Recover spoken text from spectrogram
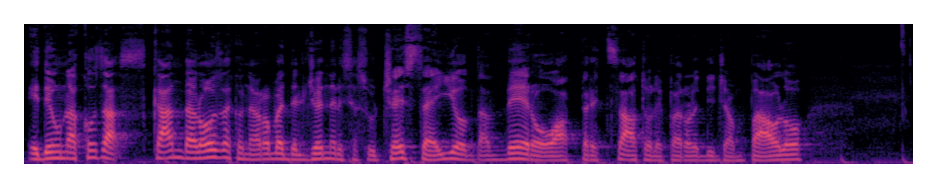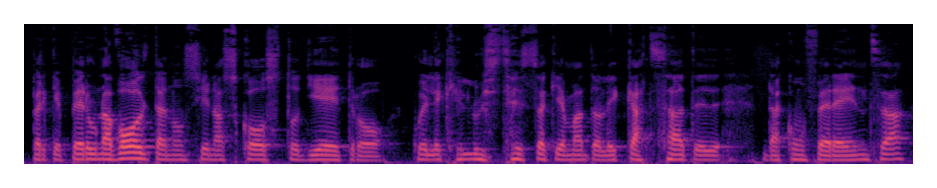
Ed è una cosa scandalosa che una roba del genere sia successa e io davvero ho apprezzato le parole di Giampaolo perché per una volta non si è nascosto dietro quelle che lui stesso ha chiamato le cazzate da conferenza.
